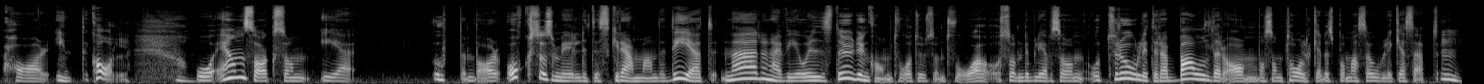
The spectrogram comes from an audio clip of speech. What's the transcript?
har inte koll. Mm. Och en sak som är uppenbar också som är lite skrämmande det är att när den här VOI-studien kom 2002 och som det blev sån otroligt rabalder om och som tolkades på massa olika sätt. Mm.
